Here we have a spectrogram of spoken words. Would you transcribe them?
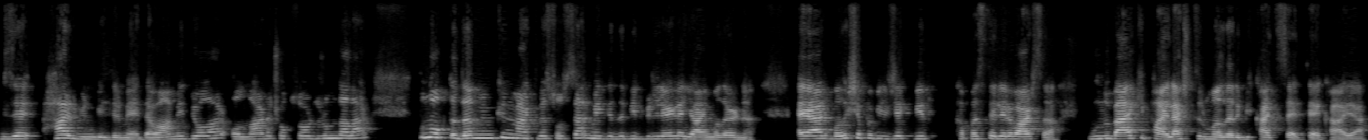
bize her gün bildirmeye devam ediyorlar. Onlar da çok zor durumdalar. Bu noktada mümkün mertebe sosyal medyada birbirleriyle yaymalarını, eğer bağış yapabilecek bir kapasiteleri varsa, bunu belki paylaştırmaları birkaç STK'ya,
